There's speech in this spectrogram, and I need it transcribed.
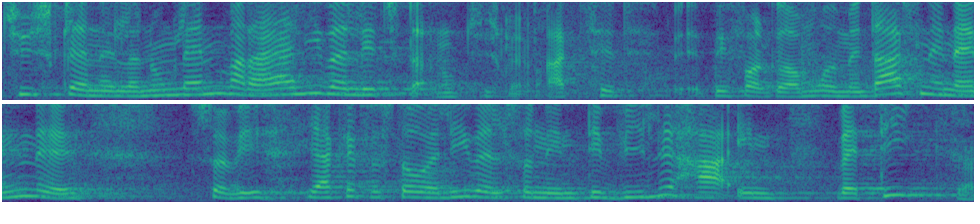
Tyskland eller nogle lande, hvor der er alligevel lidt større, nu Tyskland et ret tæt øh, befolket område, men der er sådan en anden, øh, så vi, jeg kan forstå alligevel sådan en, det vilde har en værdi Ja. ja.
